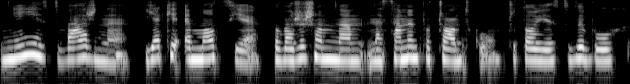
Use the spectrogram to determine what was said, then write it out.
nie jest ważne, jakie emocje towarzyszą nam na samym początku, czy to jest wybuch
